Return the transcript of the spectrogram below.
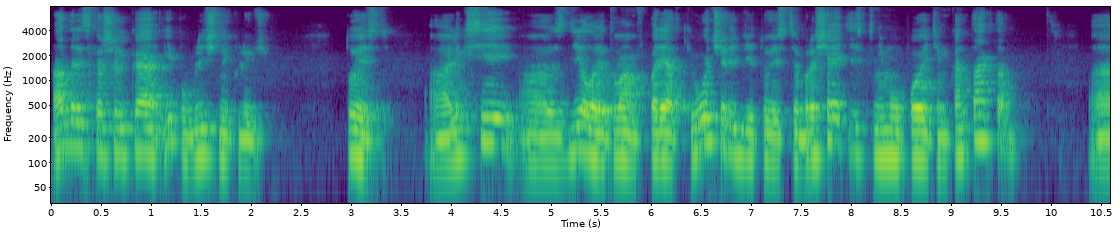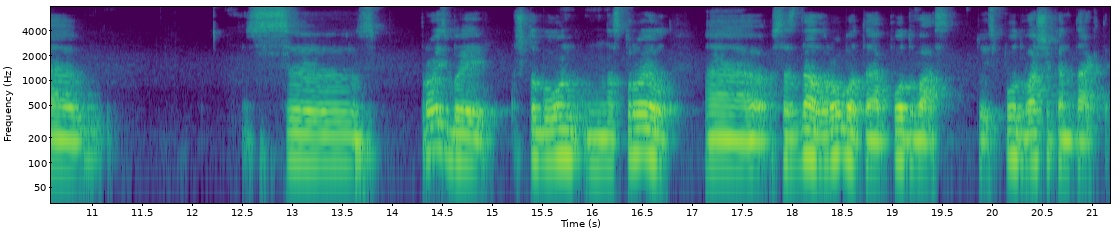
Адрес кошелька и публичный ключ. То есть Алексей а, сделает вам в порядке очереди, то есть обращайтесь к нему по этим контактам с, с просьбой, чтобы он настроил, создал робота под вас то есть под ваши контакты.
